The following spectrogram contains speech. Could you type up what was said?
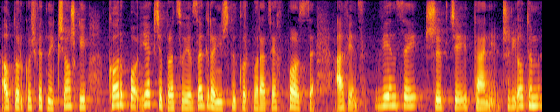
autorką świetnej książki Korpo, jak się pracuje w zagranicznych korporacjach w Polsce. A więc więcej, szybciej, taniej, czyli o tym,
